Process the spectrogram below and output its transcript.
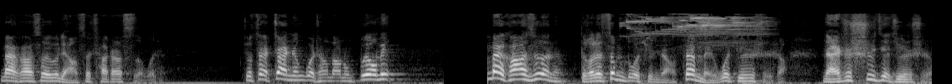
麦克阿瑟有两次差点死过去，就在战争过程当中不要命。麦克阿瑟呢，得了这么多勋章，在美国军史上。乃至世界军事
